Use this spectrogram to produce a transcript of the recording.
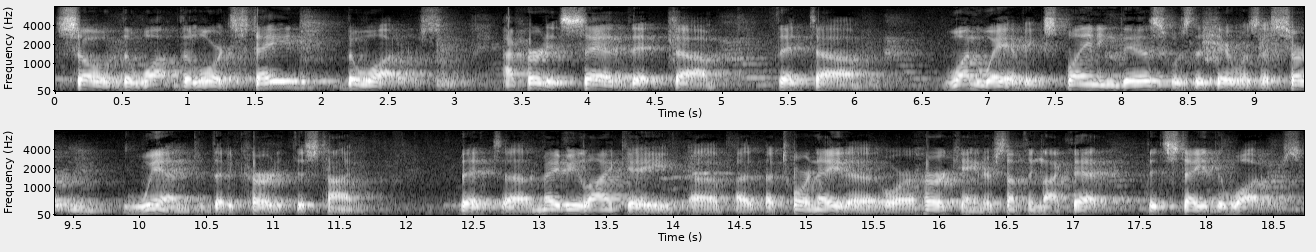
So the, the Lord stayed the waters. I've heard it said that, uh, that uh, one way of explaining this was that there was a certain wind that occurred at this time that uh, maybe like a, a, a, tornado or a hurricane or something like that that stayed the waters.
